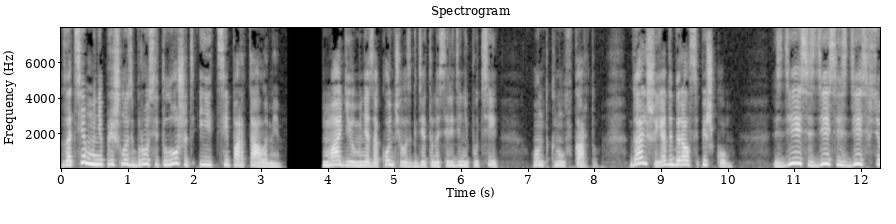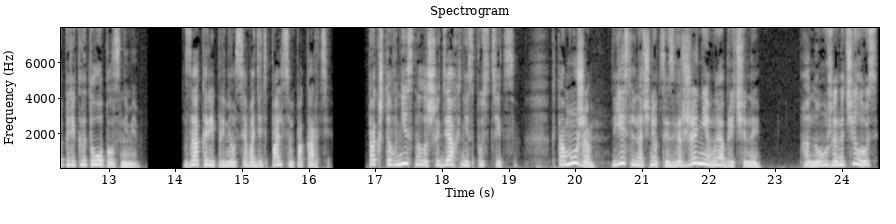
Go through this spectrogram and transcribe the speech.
Затем мне пришлось бросить лошадь и идти порталами. Магия у меня закончилась где-то на середине пути. Он ткнул в карту. Дальше я добирался пешком. Здесь, здесь и здесь все перекрыто оползнями. Закари принялся водить пальцем по карте. Так что вниз на лошадях не спуститься. К тому же, если начнется извержение, мы обречены. Оно уже началось,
